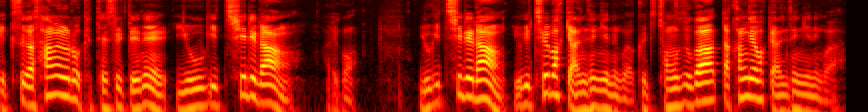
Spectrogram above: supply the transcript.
x가 3으로 이렇게 됐을 때는 여기 7이랑 아이고 여기 7이랑 여기 7밖에 안 생기는 거야. 그 정수가 딱 한 개밖에 안 생기는 거야.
